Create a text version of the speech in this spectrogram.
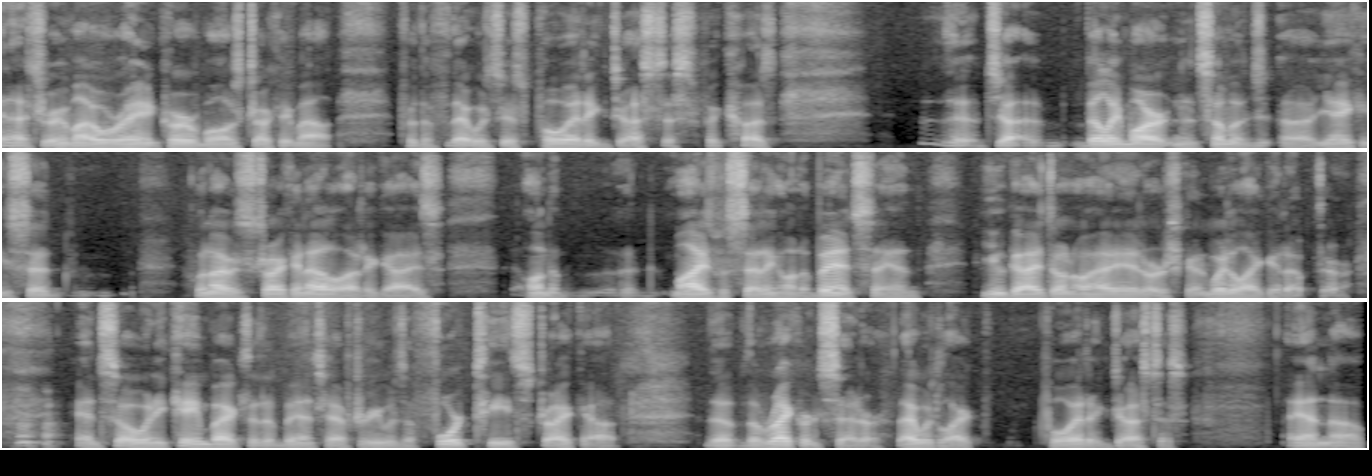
and I threw my overhand curveball and struck him out. For the that was just poetic justice because the, Billy Martin and some of the uh, Yankees said when I was striking out a lot of guys on the Mize was sitting on the bench saying, "You guys don't know how to hit Erskine. Wait till I get up there." and so when he came back to the bench after he was a 14th strikeout, the the record setter, that was like poetic justice. And uh,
